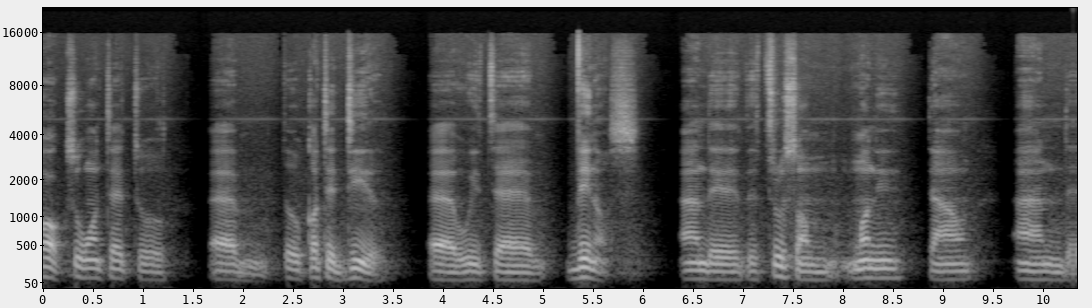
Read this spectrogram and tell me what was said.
hawks who wanted to um, to cut a deal uh, with uh, Venus, and they, they threw some money down, and uh,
